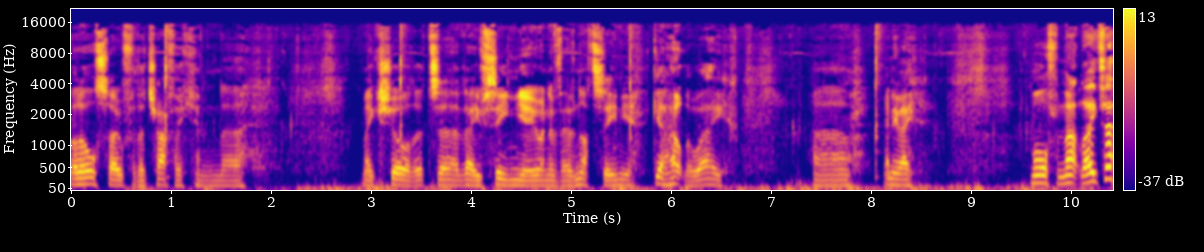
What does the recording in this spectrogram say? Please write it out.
but also for the traffic and uh, make sure that uh, they've seen you, and if they've not seen you, get out of the way. Uh, anyway, more from that later.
